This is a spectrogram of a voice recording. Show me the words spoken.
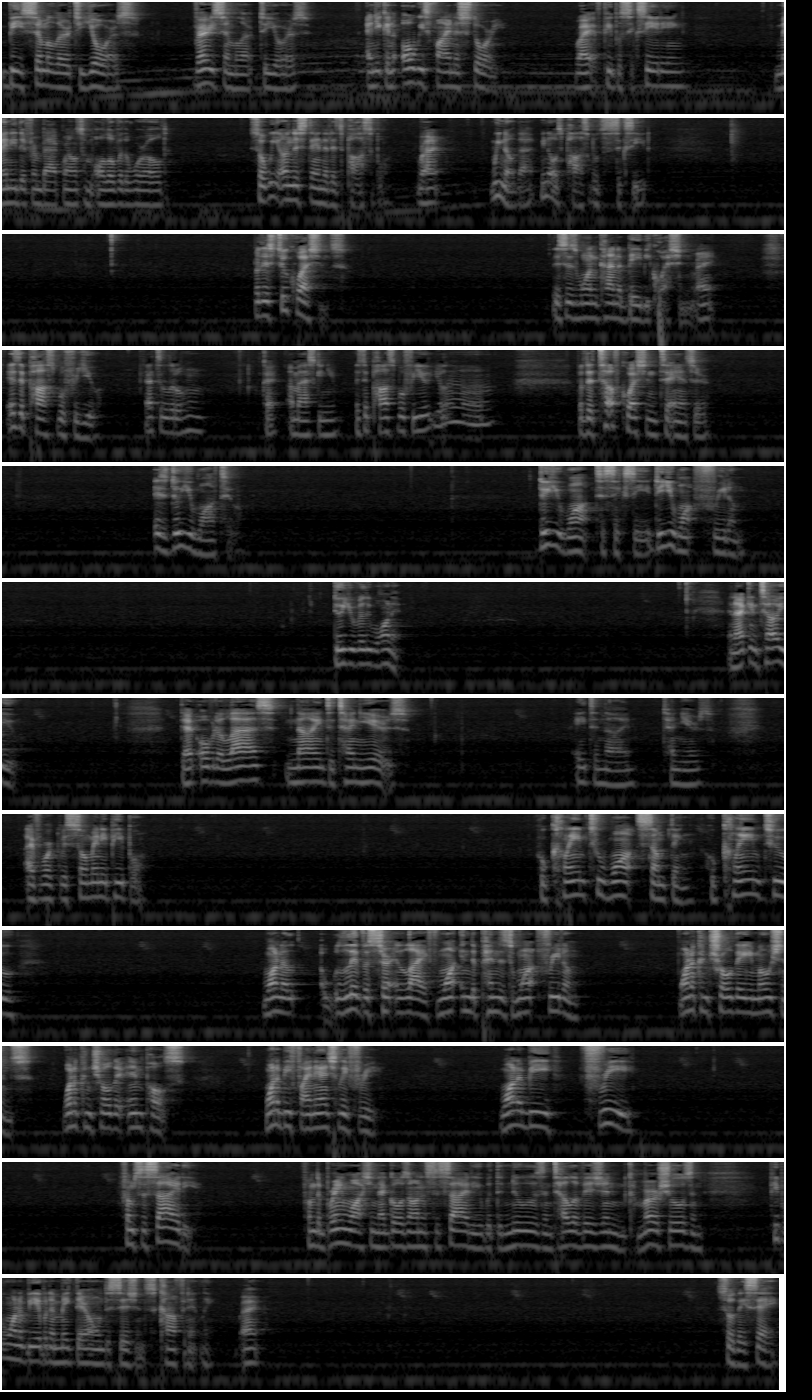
be similar to yours, very similar to yours, and you can always find a story, right, of people succeeding, many different backgrounds from all over the world. So we understand that it's possible, right? We know that. We know it's possible to succeed. But there's two questions. This is one kind of baby question, right? Is it possible for you? That's a little, hmm. Okay, I'm asking you. Is it possible for you? You're like, uh. But the tough question to answer is do you want to? Do you want to succeed? Do you want freedom? Do you really want it? And I can tell you that over the last nine to ten years, eight to nine, ten years, I've worked with so many people who claim to want something, who claim to want to live a certain life, want independence, want freedom, want to control their emotions, want to control their impulse, want to be financially free, want to be free from society, from the brainwashing that goes on in society with the news and television and commercials and people want to be able to make their own decisions confidently, right? So they say.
